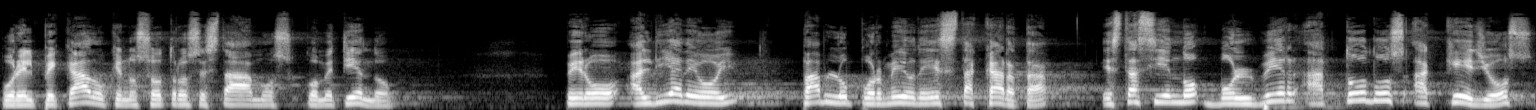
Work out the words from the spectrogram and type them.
por el pecado que nosotros estábamos cometiendo. Pero al día de hoy, Pablo, por medio de esta carta, está haciendo volver a todos aquellos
